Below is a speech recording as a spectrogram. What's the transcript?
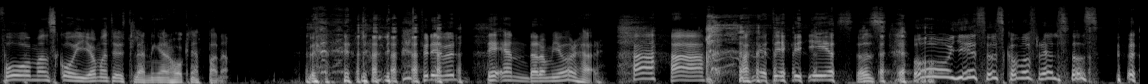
Får man skoja om att utlänningar har knäpparna? För det är väl det enda de gör här. Haha, han heter Jesus. Åh, Jesus kom och fräls oss.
